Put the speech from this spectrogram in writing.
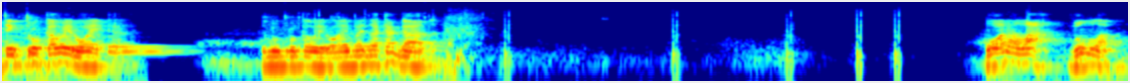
Tem que trocar o herói, cara. Eu não trocar o herói, vai dar cagada. Bora lá, vamos lá.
